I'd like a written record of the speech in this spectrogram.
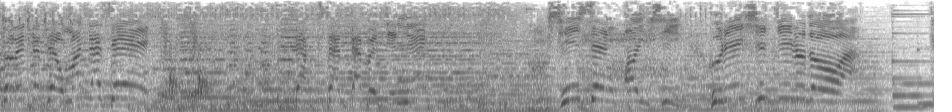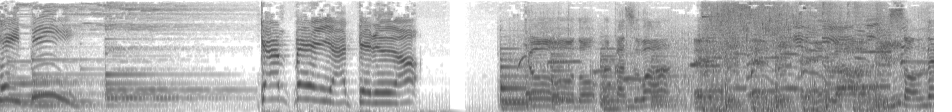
それたちお待たせ。ん食べてね。新鮮おいしいフレッシュチルド。日のおかずはエビエビエビフライそれ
